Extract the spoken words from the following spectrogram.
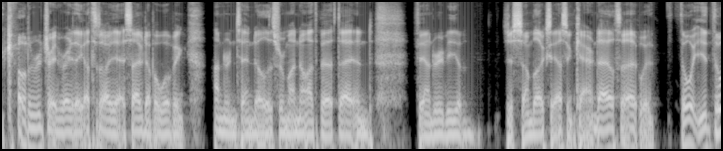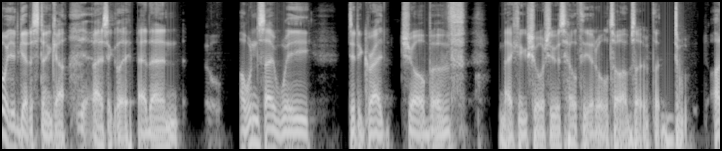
golden retriever or anything. So yeah, saved up a whopping hundred and ten dollars for my ninth birthday and found Ruby at just some bloke's house in Carindale. So we thought you thought you'd get a stinker, Yeah. basically, and then I wouldn't say we did a great job of making sure she was healthy at all times. I, I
